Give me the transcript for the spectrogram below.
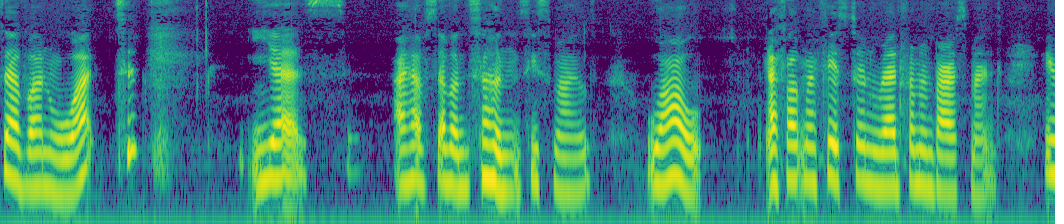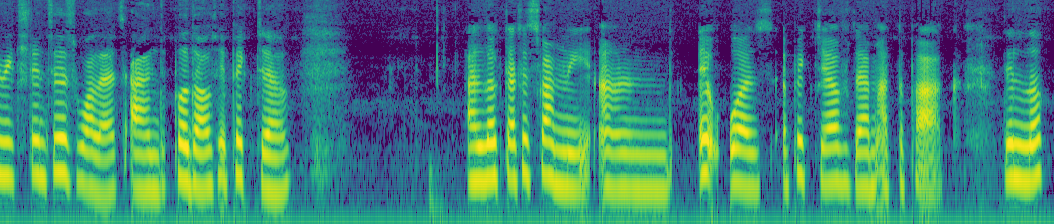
seven what? yes, I have seven sons, he smiled. Wow. I felt my face turn red from embarrassment. He reached into his wallet and pulled out a picture. I looked at his family and it was a picture of them at the park. They looked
